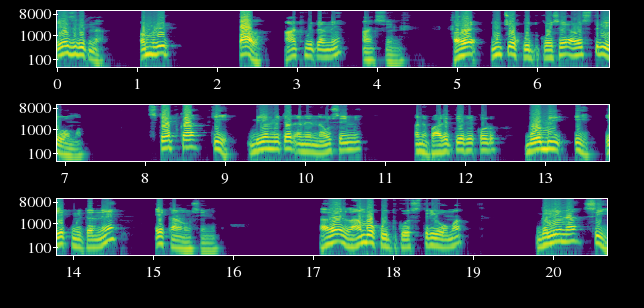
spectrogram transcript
એ જ રીતના અમૃત પાલ આઠ મીટર ને આઠ સેમી. હવે ઊંચો કૂદકો છે હવે સ્ત્રીઓમાં. સ્ટેપકા કે, બે મીટર અને નવ સેમી. અને ભારતીય રેકોર્ડ બોબી એ એક મીટર ને એકાણું સેમી હવે લાંબો કૂદકો સ્ત્રીઓમાં ગલીના સી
